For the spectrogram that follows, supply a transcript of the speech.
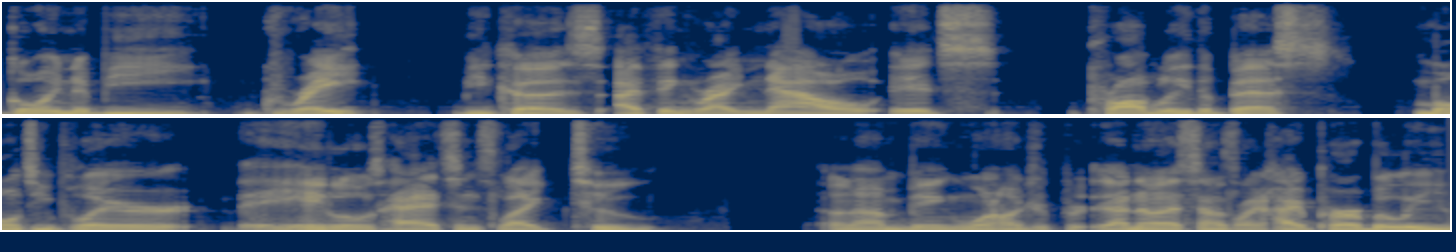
going to be great because I think right now it's probably the best multiplayer Halo's had since like 2 and I'm being 100%. I know that sounds like hyperbole,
